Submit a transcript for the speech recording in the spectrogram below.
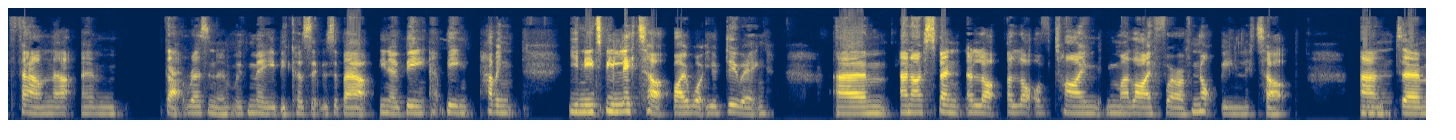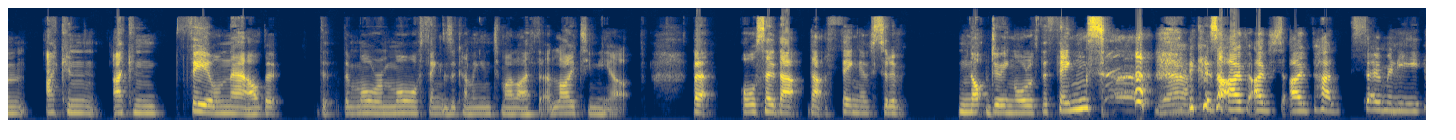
found that um, that resonant with me because it was about you know being being having you need to be lit up by what you're doing. Um, and I've spent a lot a lot of time in my life where I've not been lit up, and um, I can I can feel now that that the more and more things are coming into my life that are lighting me up. But also that that thing of sort of not doing all of the things. Yeah. because i've i've i've had so many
